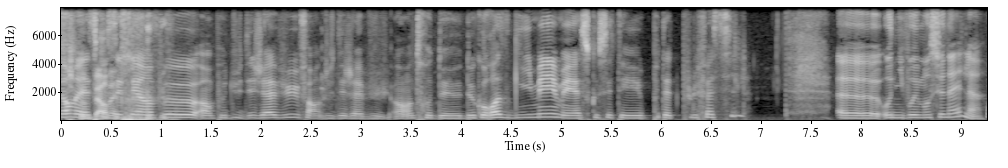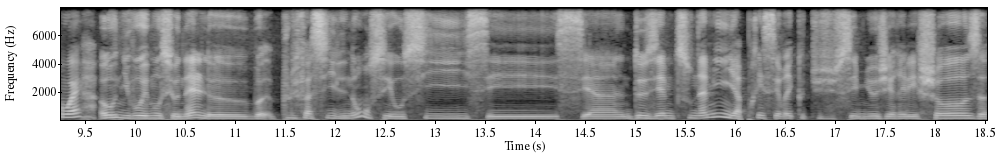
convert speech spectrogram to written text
Non, mais est-ce que c'était un peu, un peu du déjà vu, enfin du déjà vu, entre de, grosses guillemets, mais est-ce que c'était peut-être plus facile? Euh, au niveau émotionnel Ouais. Au niveau émotionnel, euh, bah, plus facile, non. C'est aussi c'est c'est un deuxième tsunami. Après, c'est vrai que tu sais mieux gérer les choses.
